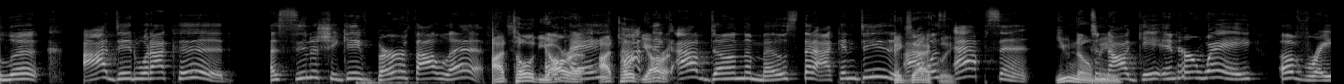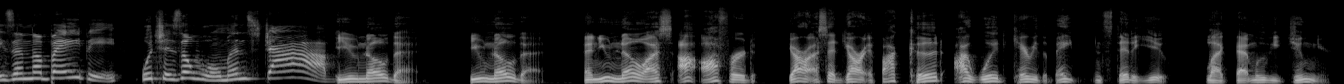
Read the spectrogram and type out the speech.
Look, I did what I could. As soon as she gave birth, I left. I told Yara. Okay? I told I Yara. think I've done the most that I can do. Exactly. I was absent you know to me. not get in her way of raising the baby, which is a woman's job. You know that. You know that. And you know, I, I offered Yara, I said, Yara, if I could, I would carry the baby instead of you. Like that movie Junior,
